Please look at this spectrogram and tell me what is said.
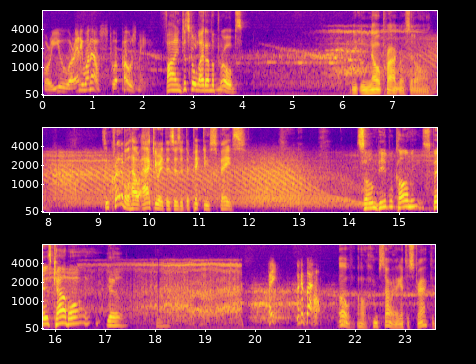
for you or anyone else to oppose me. Fine, just go light on the probes. Making no progress at all. It's incredible how accurate this is at depicting space. Some people call me Space Cowboy. Yeah. Hey, look at that. Oh, oh, I'm sorry. I got distracted.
